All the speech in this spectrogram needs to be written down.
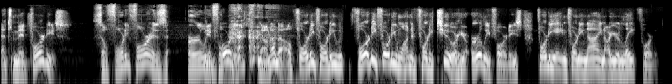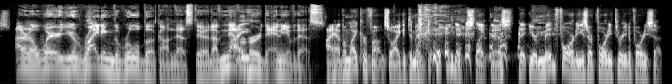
That's mid 40s. So 44 is early Mid 40s. 40s. no, no, no. 40, 40, 40, 41, and 42 are your early 40s. 48 and 49 are your late 40s. I don't know where you're writing the rule book on this, dude. I've never I- heard any of this. I have a microphone, so I get to make edicts like this that your mid 40s are 43 to 47.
